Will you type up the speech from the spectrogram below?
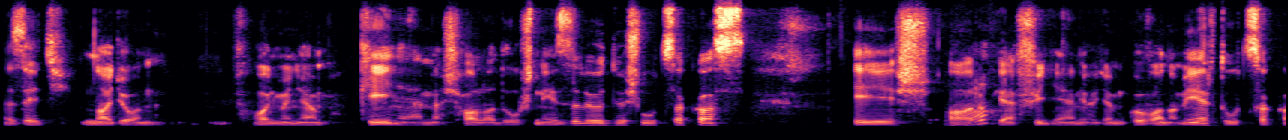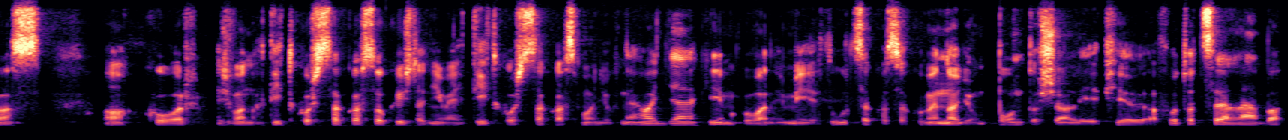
ez egy nagyon, hogy mondjam, kényelmes, haladós, nézelődős útszakasz, és arra Aha. kell figyelni, hogy amikor van a mért útszakasz, akkor, és vannak titkos szakaszok is, tehát nyilván egy titkos szakasz mondjuk ne hagyják ki, akkor van egy mért útszakasz, akkor mert nagyon pontosan lépje a fotocellába,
